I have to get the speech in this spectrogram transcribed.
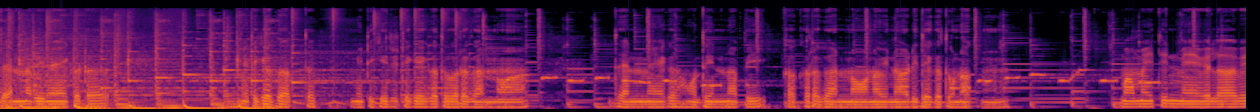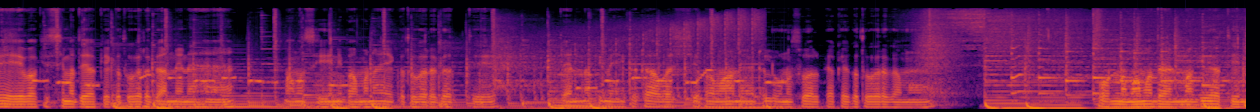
දැන්න අපි මේකට මිටික ගත්ත මිටිකිරි ටික එකතු කරගන්නවා. දැන් මේක හොඳින් අපි කකරගන්න ඕන විනාඩි දෙක තුනක්. මම ඉතින් මේ වෙලාවේ ඒවා කිසිම දෙයක් එකතු කරගන්න නැහැ. මම සීනි පමණ එකතු කරගත්තේ. දැන් අපි මේකට අවශ්‍ය ප්‍රමාණයට ලුණු ස්වල්පයක් එකතු කරගමු. ඔන්න මම දැන් මගේ අතින්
